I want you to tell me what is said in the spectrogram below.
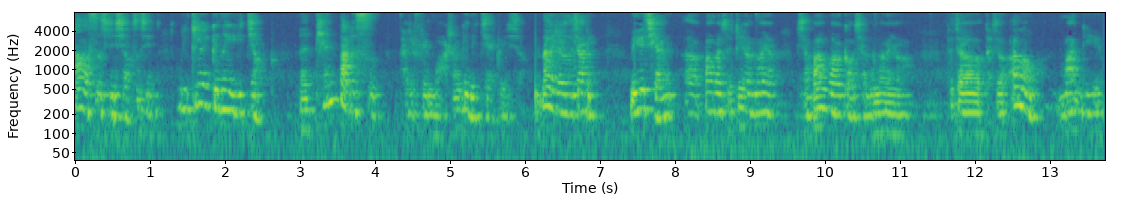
大事情、小事情，你只要跟他一讲，那天大的事，他就会马上给你解决一下。那个时候在家里没有钱啊，爸爸是这样那样，想办法搞钱的那样，他就他就安慰我，妈你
